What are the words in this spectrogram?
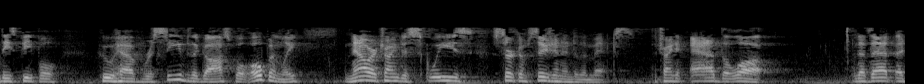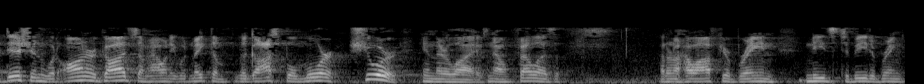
These people who have received the gospel openly now are trying to squeeze circumcision into the mix. They're trying to add the law that that addition would honor God somehow and it would make them, the gospel more sure in their lives. Now, fellas, I don't know how off your brain needs to be to bring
